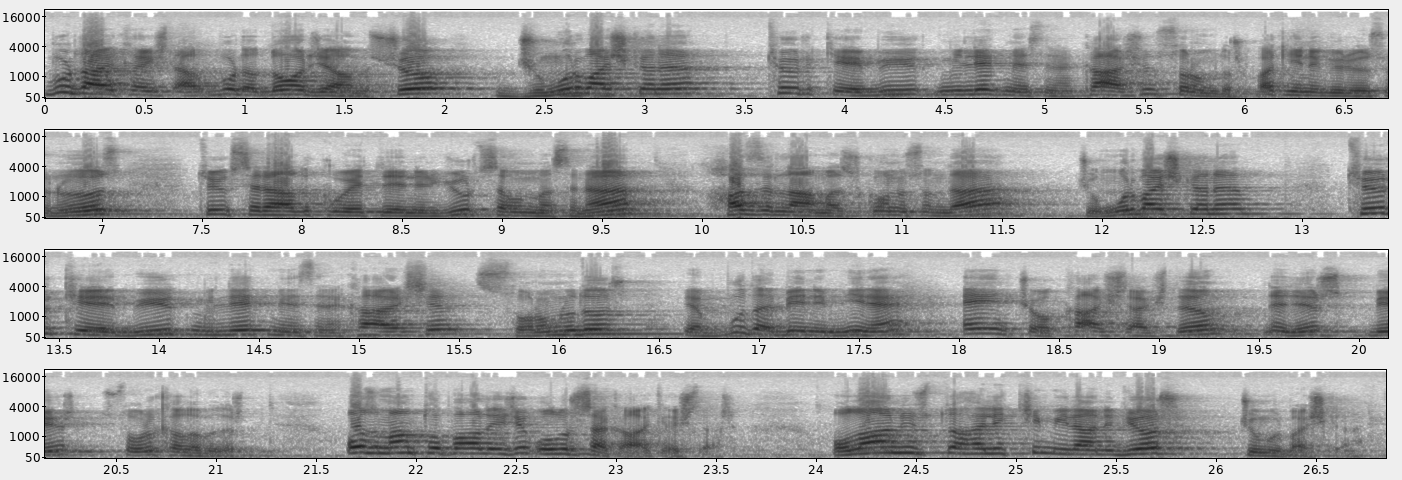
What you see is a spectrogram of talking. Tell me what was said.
Burada arkadaşlar burada doğru cevabımız şu. Cumhurbaşkanı Türkiye Büyük Millet Meclisi'ne karşı sorumludur. Bak yine görüyorsunuz. Türk Silahlı Kuvvetleri'nin yurt savunmasına hazırlanması konusunda Cumhurbaşkanı Türkiye Büyük Millet Meclisi'ne karşı sorumludur ve bu da benim yine en çok karşılaştığım nedir? Bir soru kalıbıdır. O zaman toparlayacak olursak arkadaşlar. Olağanüstü hali kim ilan ediyor? Cumhurbaşkanı.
